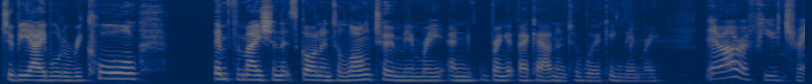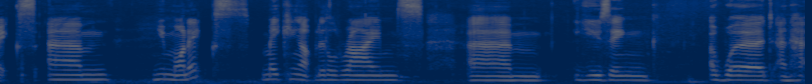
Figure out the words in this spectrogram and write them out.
to be able to recall information that's gone into long term memory and bring it back out into working memory? There are a few tricks. Um, mnemonics, making up little rhymes, um, using a word and ha-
